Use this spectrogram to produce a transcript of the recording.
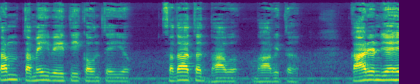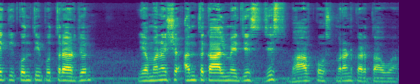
तम तमय वेति कौंतेय सदा तद भाव भावित। कारण यह है कि कुंती पुत्र अर्जुन, यह मनुष्य अंतकाल में जिस जिस भाव को स्मरण करता हुआ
